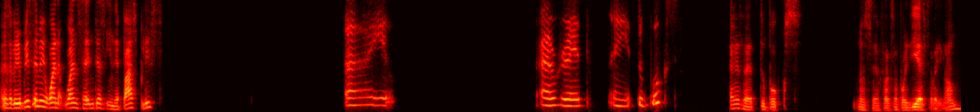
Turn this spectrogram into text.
Okay, so can you please tell me one, one sentence in the past, please? I I read uh, two books. I read two books. No sé, for example, yesterday, no?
